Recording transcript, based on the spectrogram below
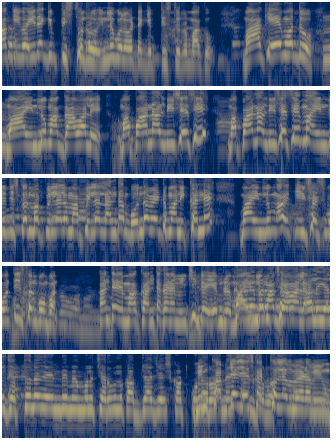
మాకు ఇదే గిఫ్ట్ ఇస్తుండ్రు. ఇల్లు కూలగొట్టే గిఫ్ట్ ఇస్తుండ్రు మాకు. మాకేమొద్దు. మా ఇండ్లు మాకు కావాలి. మా పానాలు తీసేసి మా పానాలు తీసేసి మా ఇండ్లు తీసుకొని మా పిల్లలు మా పిల్లలంతా బొంద పెట్టుమని ఇక్కడనే మా ఇండ్లు మా ఇన్సర్ట్స్ తీసుకొని పంపను అంతే మాకు అంతకన్నా మించి ఇంకా ఏం లేదు. మా ఇండ్లు మాకు కావాలా? చెప్తున్నది ఏంది? మిమ్మల్ని చెరువులు కబ్జా చేసి మేము కట్టుకున్నారు కబ్జా చేసి. కట్టుకోలేము మేడం మేము.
